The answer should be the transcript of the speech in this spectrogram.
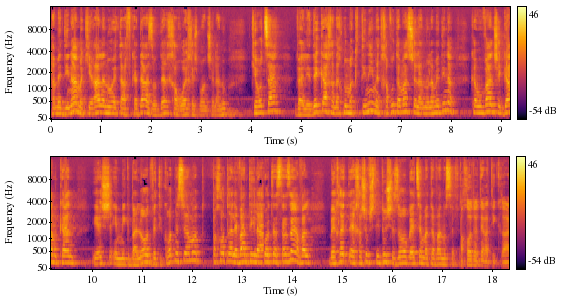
המדינה מכירה לנו את ההפקדה הזאת דרך הרואה חשבון שלנו כהוצאה, ועל ידי כך אנחנו מקטינים את חבות המס שלנו למדינה. כמובן שגם כאן יש מגבלות ותקרות מסוימות, פחות רלוונטי לפודקאסט הזה, אבל בהחלט חשוב שתדעו שזו בעצם הטבה נוספת. פחות או יותר התקרה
